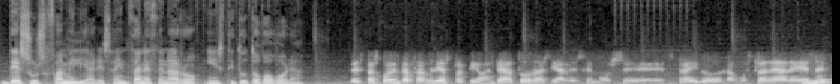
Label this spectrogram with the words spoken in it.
de sus familiares. A Inzane Cenarro, Instituto Gogora de estas 40 familias, prácticamente a todas ya les hemos eh, extraído la muestra de ADN.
